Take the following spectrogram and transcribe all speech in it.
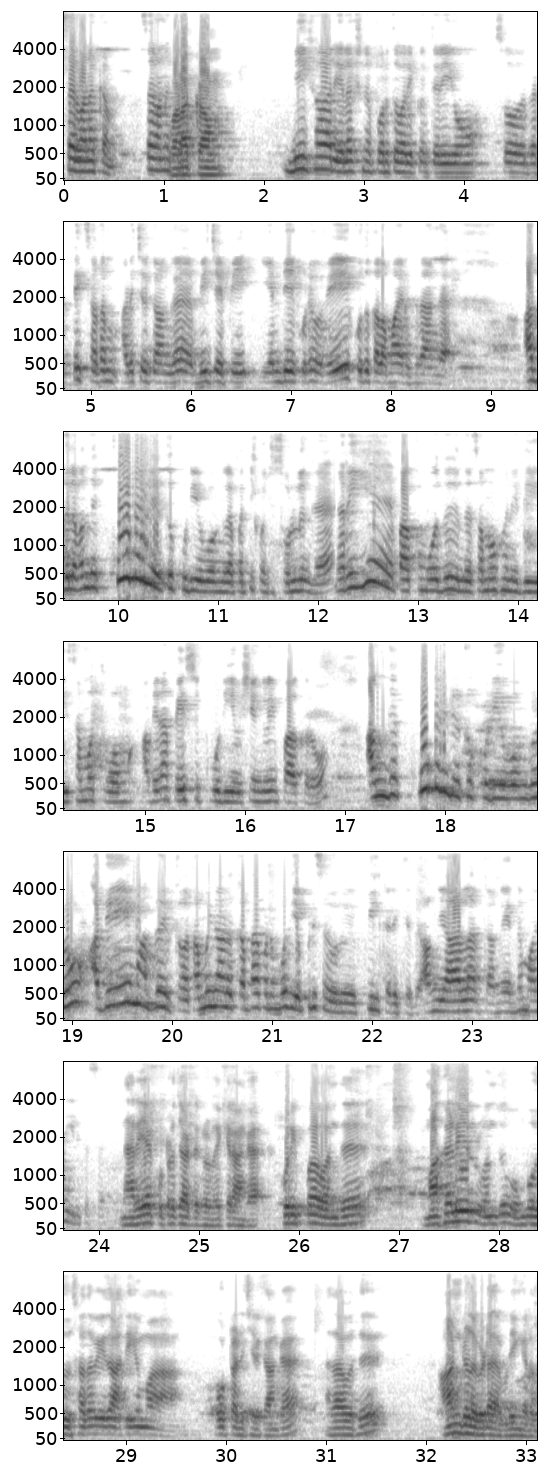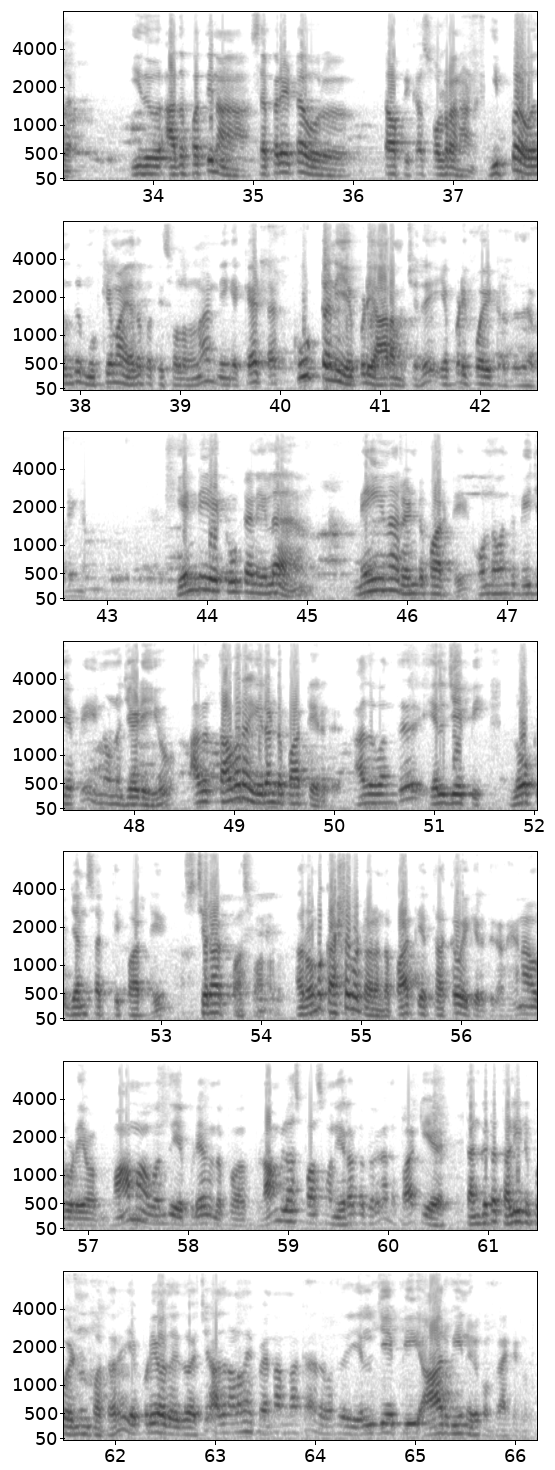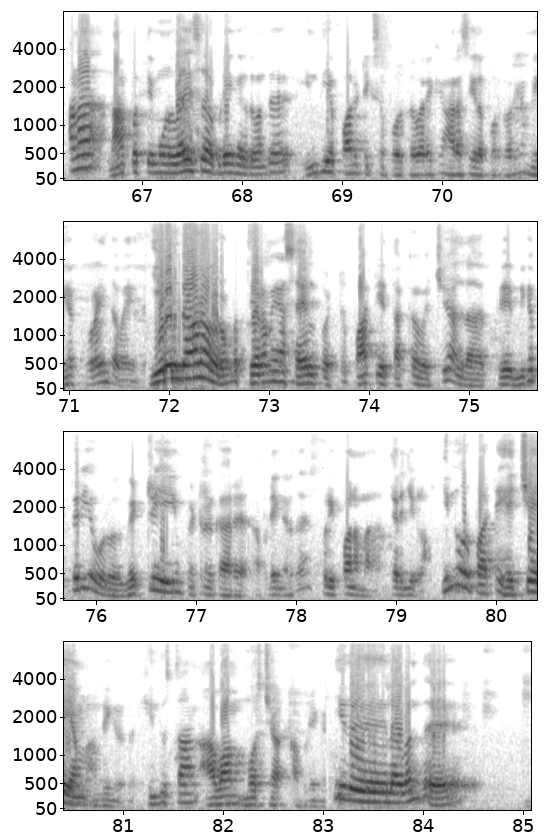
Sir வணக்கம். Sir வணக்கம். வணக்கம். பீகார் எலெக்ஷனை பொறுத்த வரைக்கும் தெரியும். ஸோ ரெட்டை சதம் அடிச்சிருக்காங்க. பிஜேபி என்டிஏ கூட ஒரே குதூகலமா இருக்கிறாங்க. அதுல வந்து கூட்டணியில் இருக்கக்கூடியவங்களை பத்தி கொஞ்சம் சொல்லுங்க. நிறைய பார்க்கும்போது இந்த சமூக நீதி சமத்துவம் அப்படின்னா பேசக்கூடிய விஷயங்களையும் பார்க்குறோம். அங்க கூட்டணியில் இருக்கக்கூடியவங்களும் அதே மாதிரி தான் இருக்கா? தமிழ்நாடு கம்பேர் பண்ணும்போது எப்படி சார் ஒரு ஃபீல் கிடைக்குது? அங்க யாரெல்லாம் இருக்காங்க? எந்த மாதிரி இருக்கு சார்? நிறைய குற்றச்சாட்டுகள் வைக்கிறாங்க. குறிப்பாக வந்து மகளிர் வந்து ஒம்பது சதவீதம் அவுட் அடிச்சிருக்காங்க அதாவது ஆண்களை விட அப்படிங்கிறத. இது அதை பற்றி நான் செப்பரேட்டாக ஒரு டாப்பிக்காக சொல்கிறேன் நான். இப்போ வந்து முக்கியமாக எதை பற்றி சொல்லணும்னா நீங்கள் கேட்ட கூட்டணி எப்படி ஆரம்பிச்சது எப்படி போயிட்டு இருந்தது அப்படிங்கிறது என்டிஏ கூட்டணியில் மெயினாக ரெண்டு பார்ட்டி ஒன்று வந்து பிஜேபி இன்னொன்று ஜேடியு அது தவிர இரண்டு பார்ட்டி இருக்குது அது வந்து எல்ஜேபி லோக் ஜன்சக்தி பார்ட்டி சிராக் பாஸ்வானோட. அவர். ரொம்ப கஷ்டப்பட்டார் அந்த பார்ட்டியை தக்க வைக்கிறதுக்காக. ஏன்னா அவருடைய மாமா வந்து எப்படியாவது அந்த ராம்விலாஸ் பாஸ்வான் இறந்த பிறகு அந்த பார்ட்டியை தங்கிட்ட தள்ளிட்டு போயிடணும்னு பார்த்தாரு. எப்படியோ அதை இது வச்சு அதனால தான் இப்போ என்னன்னாக்கா அது வந்து எல்ஜேபி ஆர்வின்னு இருக்கும் பிராக்கெட்டில் ஆனால் நாற்பத்தி மூணு வயசு அப்படிங்கிறது வந்து இந்திய பாலிடிக்ஸை பொறுத்த வரைக்கும் அரசியலை பொறுத்த வரைக்கும் மிக குறைந்த வயது. இருந்தாலும் அவர் ரொம்ப திறமையாக செயல்பட்டு பார்ட்டியை தக்க வச்சு அதில் மிகப்பெரிய ஒரு வெற்றியையும் பெற்றிருக்காரு அப்படிங்கிறத குறிப்பாக நம்ம தெரிஞ்சுக்கலாம். இன்னொரு பார்ட்டி ஹெச்ஏஎம் அப்படிங்கிறது. ஹிந்துஸ்தான் அவாம் மோர்ச்சா அப்படிங்கிறது இதில் வந்து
